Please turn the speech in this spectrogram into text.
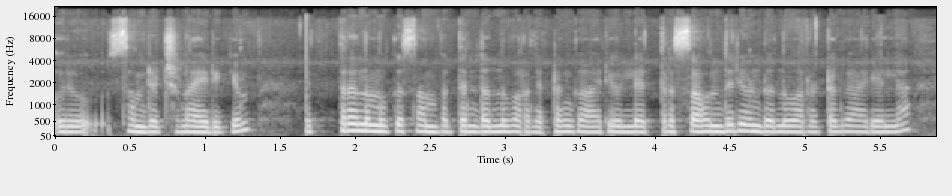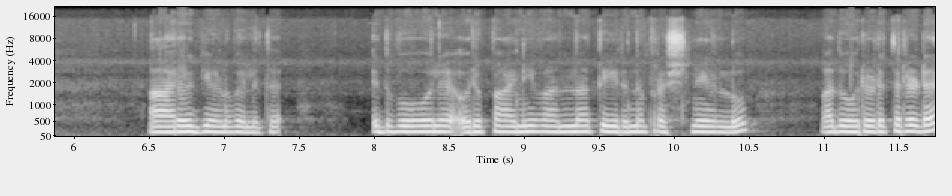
ഒരു സംരക്ഷണമായിരിക്കും. എത്ര നമുക്ക് സമ്പത്തുണ്ടെന്ന് പറഞ്ഞിട്ടും കാര്യമില്ല. എത്ര സൗന്ദര്യം ഉണ്ടെന്ന് പറഞ്ഞിട്ടും കാര്യമല്ല. ആരോഗ്യമാണ് വലുത്. ഇതുപോലെ ഒരു പനി വന്നാൽ തീരുന്ന പ്രശ്നമേ ഉള്ളൂ. അത് ഓരോരുത്തരുടെ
